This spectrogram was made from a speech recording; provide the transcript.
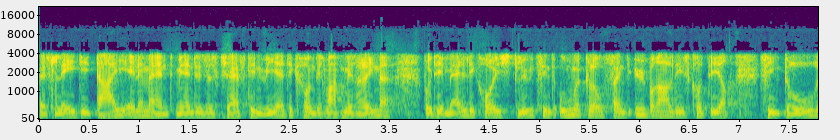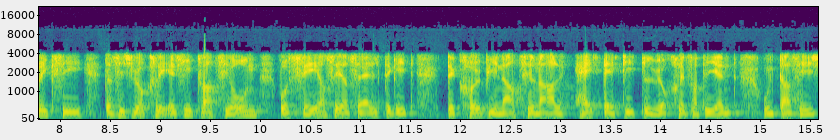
ein Lady-Di-Element. Wir haben unser Geschäft in Wiedeke und ich mag mich erinnern, wo die Meldung kam, die Leute sind rumgelaufen, haben überall diskutiert, sind traurig gewesen. Das ist wirklich eine Situation, die es sehr, sehr selten gibt. Der Köbi National hat den Titel wirklich verdient und das ist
